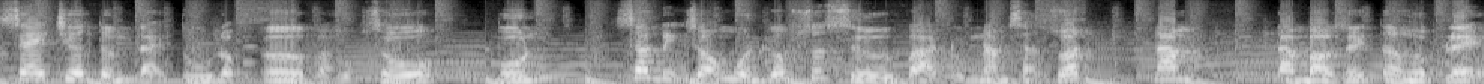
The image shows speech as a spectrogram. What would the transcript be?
Xe chưa từng đại tu động cơ và hộp số 4. Xác định rõ nguồn gốc xuất xứ và đúng năm sản xuất 5. Đảm bảo giấy tờ hợp lệ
